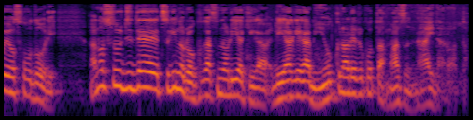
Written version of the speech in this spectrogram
ぼ予想通り。あの数字で次の6月の利益が、利上げが見送られることはまずないだろうと。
